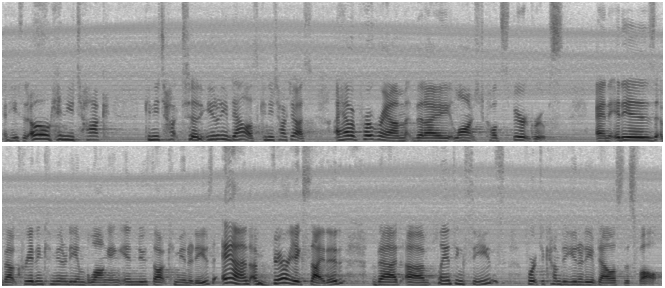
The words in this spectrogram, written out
And he said, Oh, can you talk? Can you talk to Unity of Dallas? Can you talk to us? I have a program that I launched called Spirit Groups. And it is about creating community and belonging in New Thought communities. And I'm very excited that um, planting seeds for it to come to Unity of Dallas this fall.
